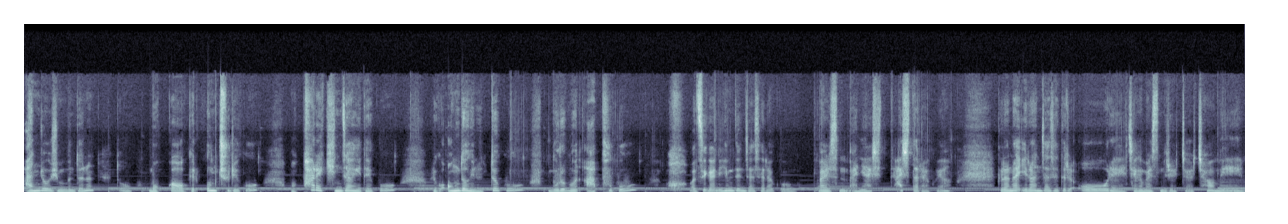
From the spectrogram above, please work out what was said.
안 좋으신 분들은 또 목과 어깨를 움츠리고 막 팔에 긴장이 되고 그리고 엉덩이는 뜨고 무릎은 아프고 어지간히 힘든 자세라고 말씀 많이 하시, 하시더라고요. 그러나 이런 자세들을 오래 제가 말씀드렸죠. 처음에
